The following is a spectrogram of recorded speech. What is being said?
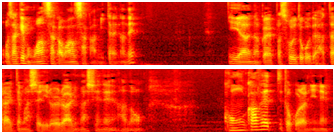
お酒もワンサカワンサカみたいなね。いや、なんかやっぱそういうとこで働いてました。いろいろありましてね。あの、コンカフェってところにね、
